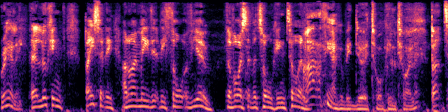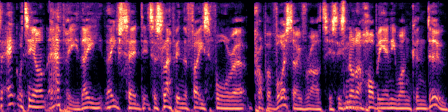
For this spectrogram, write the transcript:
Really? They're looking basically, and I immediately thought of you, the voice of a talking toilet. I think I could be do a talking toilet. But uh, Equity aren't happy. They they've said it's a slap in the face for uh, proper voiceover artists. It's not a hobby anyone can do.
